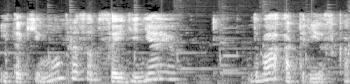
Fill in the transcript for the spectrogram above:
и таким образом соединяю два отрезка.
